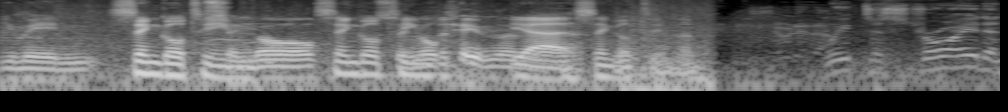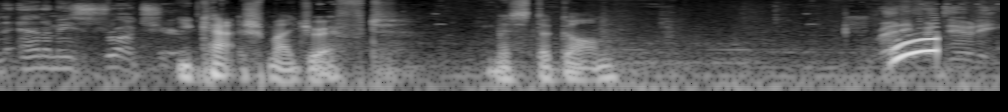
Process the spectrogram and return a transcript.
You mean Single team. Single- Single team. single team them, yeah, yeah. single team them. We've destroyed an enemy structure. You catch my drift, Mister Gon. Ready for duty.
